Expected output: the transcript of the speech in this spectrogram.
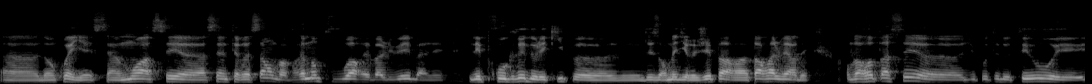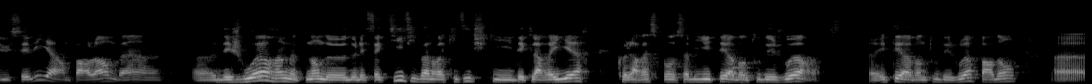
donc oui, c'est un mois assez, assez intéressant. On va vraiment pouvoir évaluer ben, les, progrès de l'équipe désormais dirigée par, par Valverde. On va repasser du côté de Théo et, et du Séville en parlant ben, des joueurs hein, maintenant de, l'effectif. Ivan Rakitic qui déclarait hier que la responsabilité avant tout des joueurs était avant tout des joueurs, pardon. Euh,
